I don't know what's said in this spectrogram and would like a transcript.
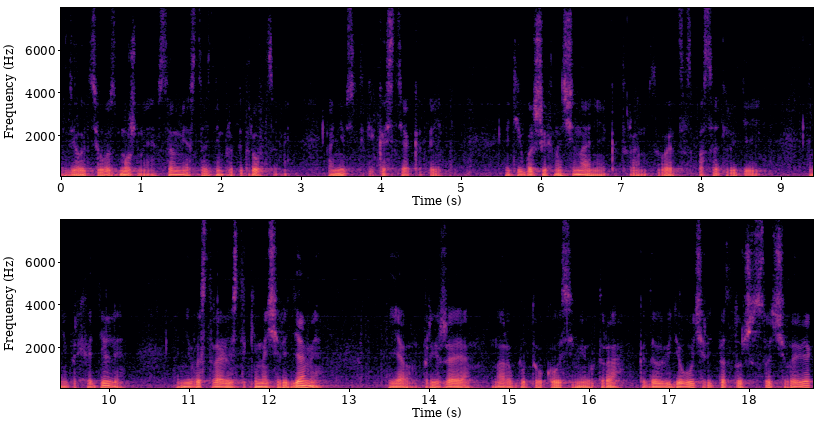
сделать все возможное совместно с днепропетровцами. Они все-таки костяк этой, этих больших начинаний, которые называется «спасать людей». Они приходили, они выстраивались такими очередями. Я, приезжая на работу около 7 утра, когда увидел очередь 500-600 человек,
